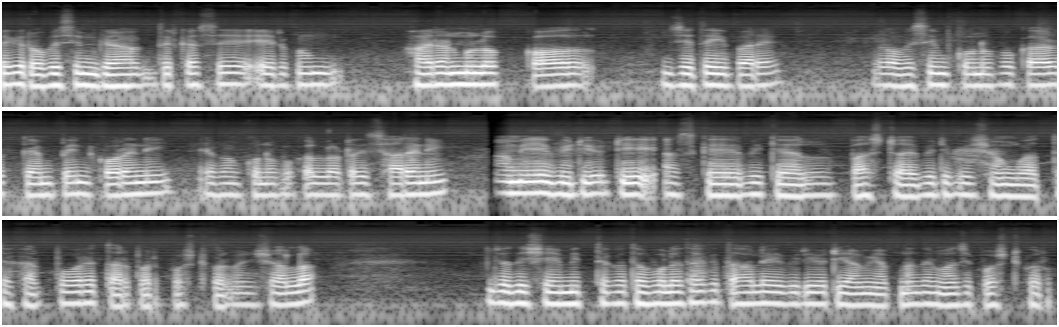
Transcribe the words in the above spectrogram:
থেকে রবি সিম গ্রাহকদের কাছে এরকম হয়রানমূলক কল যেতেই পারে। রবি সিম কোনো প্রকার ক্যাম্পেইন করেনি এবং কোনো প্রকার লটারি ছাড়েনি। আমি এই ভিডিওটি আজকে বিকেল পাঁচটায় বিটিভি সংবাদ দেখার পরে তারপর পোস্ট করব ইনশাল্লাহ যদি সে মিথ্যে কথা বলে থাকে, তাহলে এই ভিডিওটি আমি আপনাদের মাঝে পোস্ট করব।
